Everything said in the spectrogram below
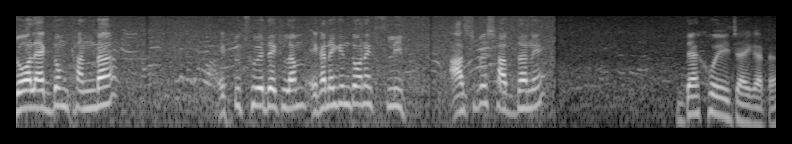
জল একদম ঠান্ডা। একটু ছুঁয়ে দেখলাম, এখানে কিন্তু অনেক স্লিপ। আসবে সাবধানে। দেখো এই জায়গাটা।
